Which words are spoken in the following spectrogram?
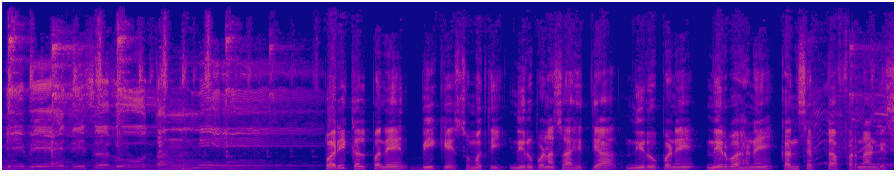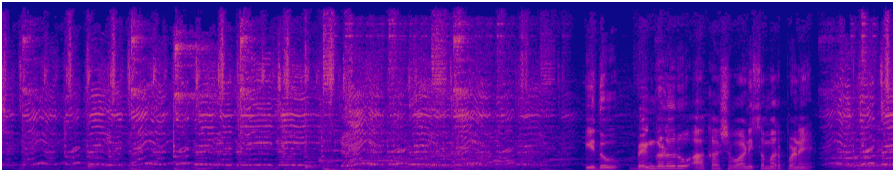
ನಿವೇದಿಸಲು ತನ್ನಿ. ಪರಿಕಲ್ಪನೆ ಬಿಕೆ ಸುಮತಿ ನಿರೂಪಣಾ ಸಾಹಿತ್ಯ ನಿರೂಪಣೆ ನಿರ್ವಹಣೆ ಕನ್ಸೆಪ್ಟ ಫರ್ನಾಂಡಿಸ್ ಇದು ಬೆಂಗಳೂರು ಆಕಾಶವಾಣಿ ಸಮರ್ಪಣೆ. You.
